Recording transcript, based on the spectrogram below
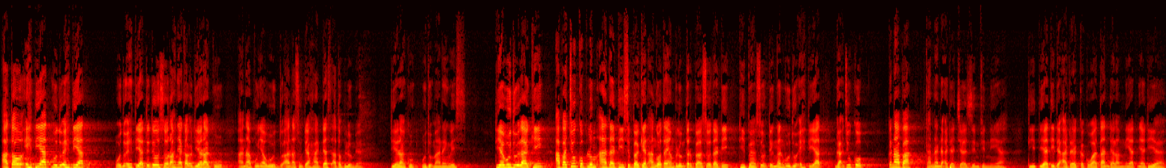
Atau ihtiyat, wudhu ihtiyat. Wudhu ihtiyat itu surahnya kalau dia ragu Ana punya wudhu, ana sudah hadas atau belum ya? Dia ragu, wudhu mana yang wis? Dia wudhu lagi, apa cukup belum ada di sebagian anggota yang belum terbasuh tadi dibasuh dengan wudhu ihtiyat? Enggak cukup. Kenapa? Karena tidak ada jazim finnia. Dia tidak ada kekuatan dalam niatnya dia.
